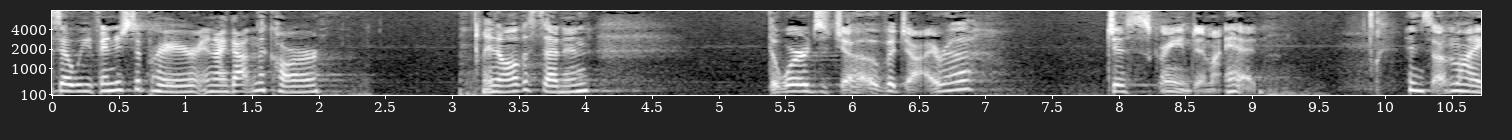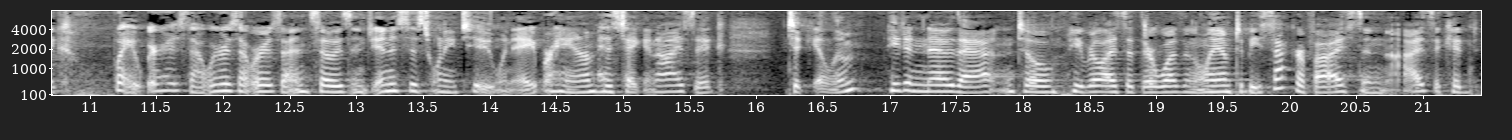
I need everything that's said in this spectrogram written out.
so we finished the prayer, and I got in the car, and all of a sudden, the words Jehovah Jireh just screamed in my head. And so I'm like, wait, where is that? Where is that? Where is that? And so it's in Genesis 22 when Abraham has taken Isaac to kill him. He didn't know that until he realized that there wasn't a lamb to be sacrificed and Isaac had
